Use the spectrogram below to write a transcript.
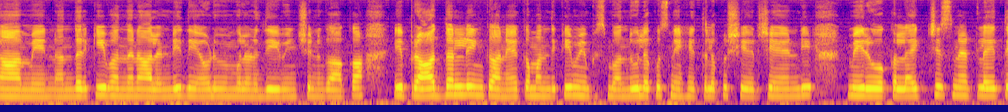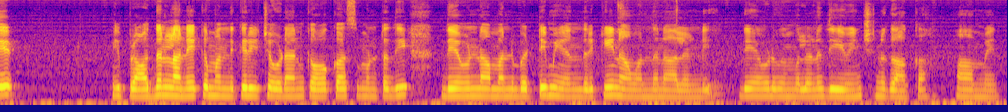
ఆమె అందరికీ వందనాలండి. దేవుడు మిమ్మల్ని దీవించును గాక. ఈ ప్రార్థనలు ఇంకా అనేక మందికి మీ బంధువులకు స్నేహితులకు షేర్ చేయండి. మీరు ఒక లైక్ చేసినట్లయితే ఈ ప్రార్థనలు అనేక మందికి రీచ్ అవ్వడానికి అవకాశం ఉంటుంది. దేవుడి నామాన్ని బట్టి మీ అందరికీ నా వందనాలండి. దేవుడు మిమ్మల్ని దీవించును గాక. ఆమె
